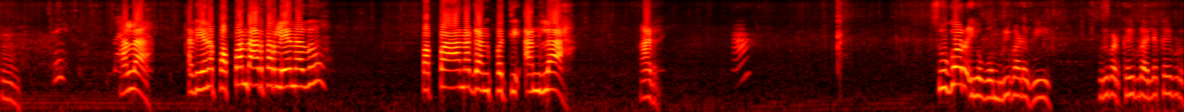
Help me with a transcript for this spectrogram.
ಹ್ಞೂ ಅಲ್ಲ ಅದೇನೋ ಪಪ್ಪ ಅಂತ ಆಡ್ತಾರಲ್ಲ ಏನದು? ಪಪ್ಪಾನ ಗಣಪತಿ ಅನ್ಲ. ಆಡ್ರಿ. ಸುಗರ್ ಅಯ್ಯೋ ಮುರಿಬೇಡವಿ. ಮುರಿಬೇಡ ಕೈ ಬಿಡು, ಅಲ್ಲೇ ಕೈ ಬಿಡು.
